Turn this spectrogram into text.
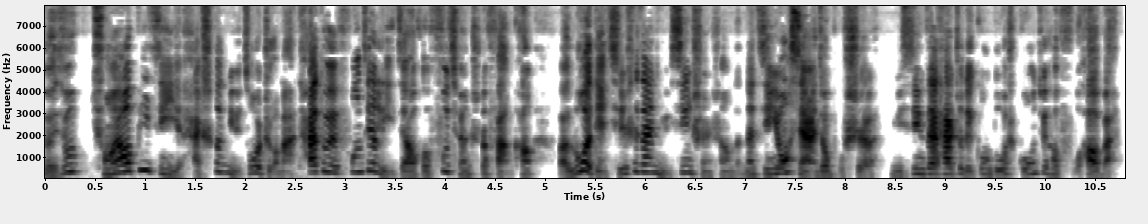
对，就琼瑶毕竟也还是个女作者嘛，她对封建礼教和父权制的反抗，呃，落点其实是在女性身上的。那金庸显然就不是了，女性在她这里更多是工具和符号吧？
